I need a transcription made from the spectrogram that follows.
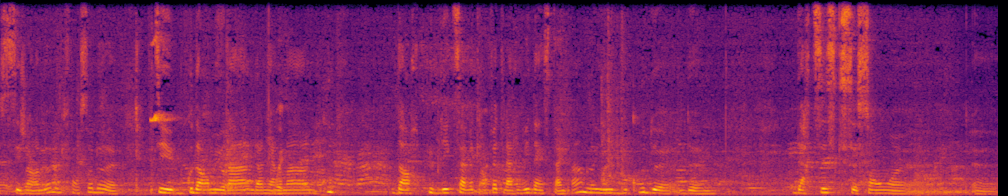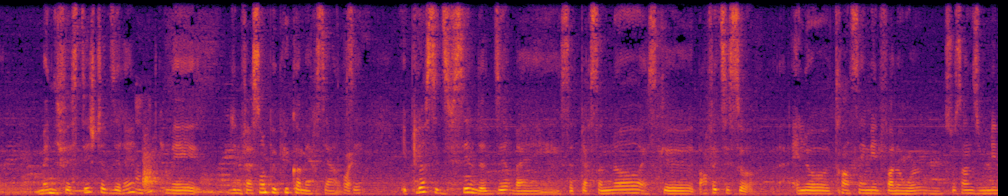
ces gens-là qui font ça. Là. Tu sais, beaucoup d'art mural dernièrement, beaucoup d'art public. C'est avec, en fait, l'arrivée d'Instagram, il y a eu beaucoup de, d'artistes qui se sont euh, euh, manifestés, je te dirais, mm-hmm. mais d'une façon un peu plus commerciale. Et puis là, c'est difficile de dire, ben cette personne-là, est-ce que... En fait, c'est ça elle a 35 000 followers, 78 000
